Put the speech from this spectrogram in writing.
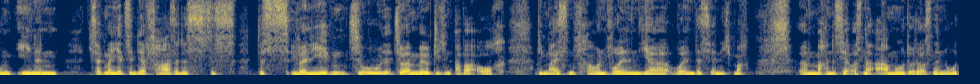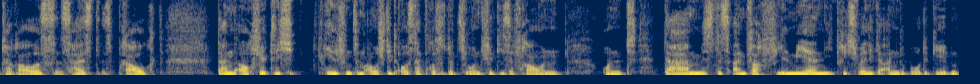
um ihnen ich sag mal, jetzt in der Phase des, des, des Überleben zu, zu ermöglichen, aber auch die meisten Frauen wollen ja, wollen das ja nicht machen, äh, machen das ja aus einer Armut oder aus einer Not heraus. Das heißt, es braucht dann auch wirklich Hilfen zum Ausstieg aus der Prostitution für diese Frauen. Und da müsste es einfach viel mehr niedrigschwellige Angebote geben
